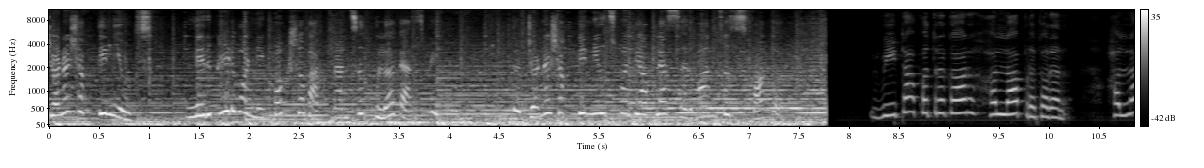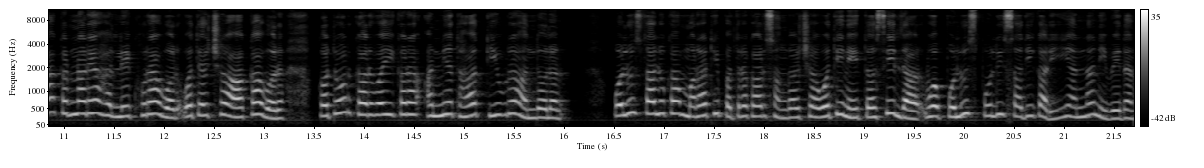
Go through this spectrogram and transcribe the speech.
जनशक्ती न्यूज. निर्भीड व निपक्ष बातम्यांचं खुलं व्यासपीठ. तर जनशक्ती न्यूजमध्ये आपल्या सर्वांचं स्वागत. विटा पत्रकार हल्ला प्रकरण. हल्ला करणाऱ्या हल्लेखोरावर व त्याच्या आकावर कठोर कारवाई करा अन्यथा तीव्र आंदोलन. पलूस तालुका मराठी पत्रकार संघाच्या वतीने तहसीलदार व पलूस पोलीस अधिकारी यांना निवेदन.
